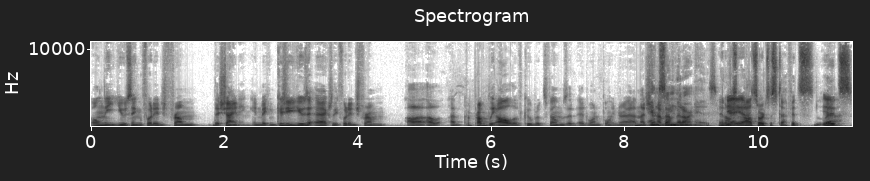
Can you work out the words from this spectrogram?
only using footage from The Shining in making? Because you use actually footage from uh, uh, uh, probably all of Kubrick's films at, at one point. Or I'm not sure. and some that aren't his. and Yeah, all, yeah. all sorts of stuff. It's Yeah. it's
